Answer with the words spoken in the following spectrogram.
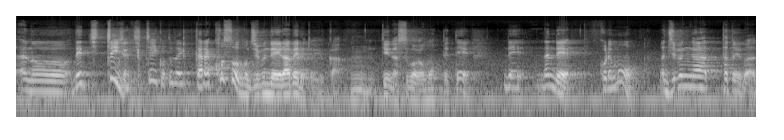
あのでちっちゃいじゃん。ちっちゃいことだからこそもう自分で選べるというか、うん。っていうのはすごい思っててでなんでこれもまあ自分が例えば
